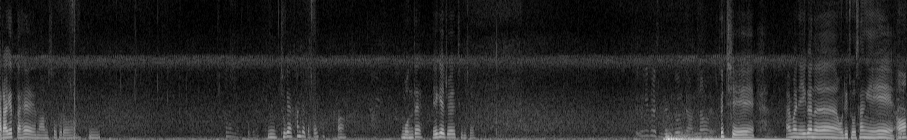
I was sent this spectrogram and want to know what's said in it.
잘하겠다 해 마음속으로. 뽑아요? 응, 두 개, 한 개 더 뽑아. 어. 뭔데? 얘기해줘야지, 이제. 안 나와요. 그치. 할머니, 이거는 우리 조상이, 어,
